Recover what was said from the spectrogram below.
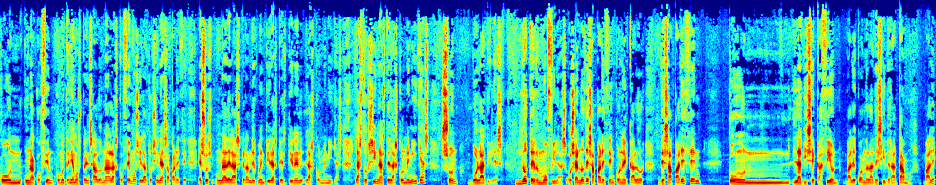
con una cocción, como teníamos pensado. Nada, las cocemos y la toxina desaparece. Eso es una de las grandes mentiras que tienen las colmenillas. Las toxinas de las colmenillas son volátiles, no termófilas, o sea, no desaparecen con el calor, desaparecen con la disecación, ¿vale? Cuando la deshidratamos, ¿vale?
